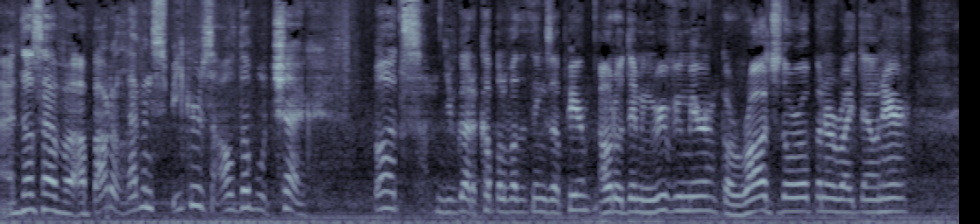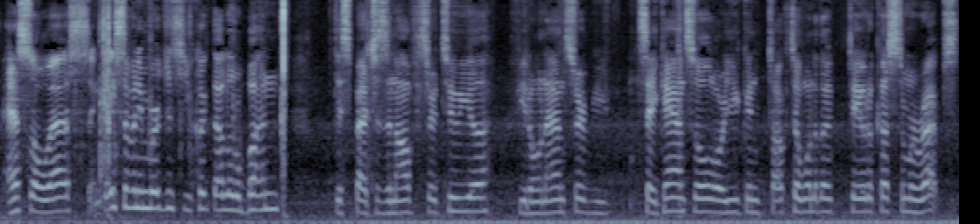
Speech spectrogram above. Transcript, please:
it does have uh, about 11 speakers. I'll double check but you've got a couple of other things up here. Auto dimming rearview mirror garage door opener right down here SOS in case of an emergency you click that little button dispatches an officer to you if you don't answer you say cancel or you can talk to one of the Toyota customer reps.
